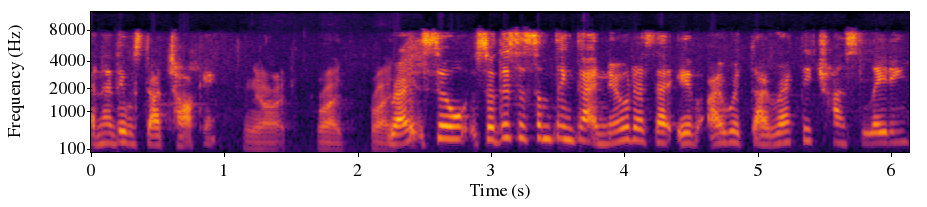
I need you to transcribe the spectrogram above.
And then they will start talking. All right, right, right. Right. So, so this is something that I noticed that if I were directly translating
